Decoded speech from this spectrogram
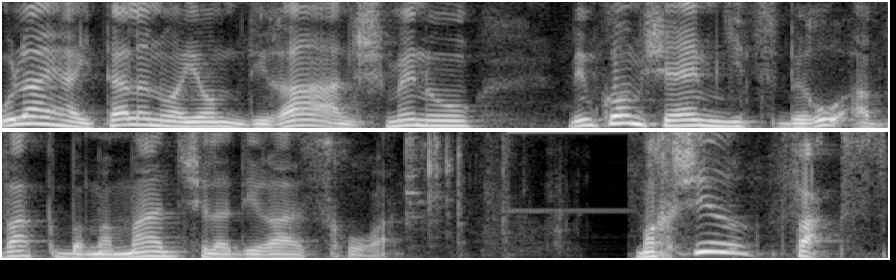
אולי הייתה לנו היום דירה על שמנו, במקום שהם יצברו אבק בממ"ד של הדירה השכורה. מכשיר פקס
